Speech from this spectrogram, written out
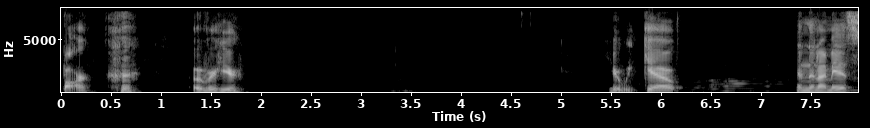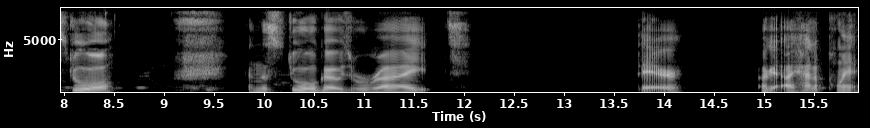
bar over here. Here we go. And then I made a stool. And the stool goes right there. Okay, I had a plant.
